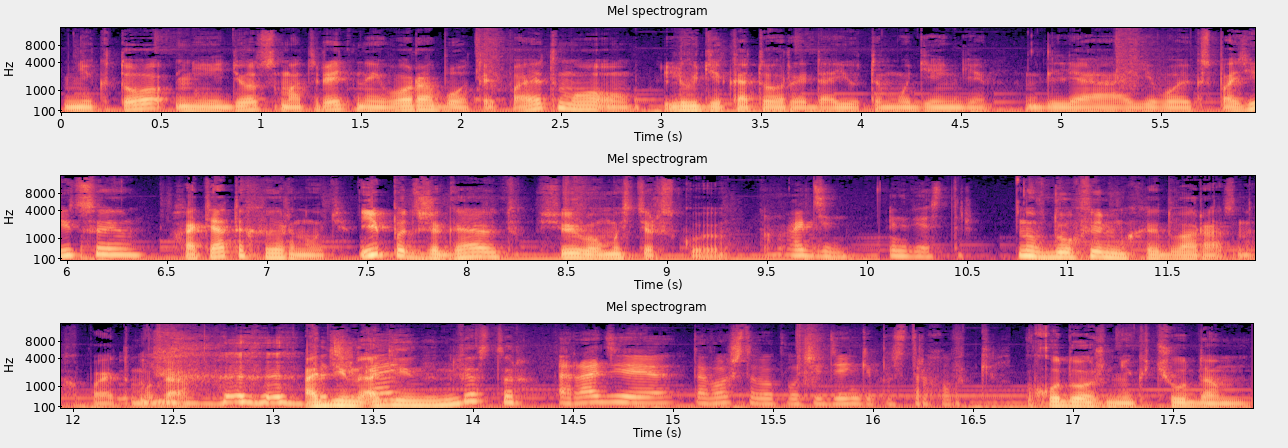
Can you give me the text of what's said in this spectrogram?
никто не идет смотреть на его работы. Поэтому люди, которые дают ему деньги для его экспозиции, хотят их вернуть и поджигают всю его мастерскую. Один инвестор. Ну, в двух фильмах их два разных, поэтому да. Один, один инвестор, Ради того, чтобы получить деньги по страховке. художник чудом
